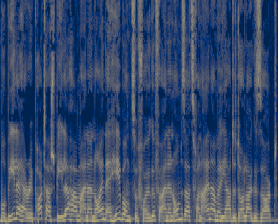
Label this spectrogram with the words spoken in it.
Mobile Harry Potter Spiele haben einer neuen Erhebung zufolge für einen Umsatz von einer Milliarde Dollar gesorgt.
